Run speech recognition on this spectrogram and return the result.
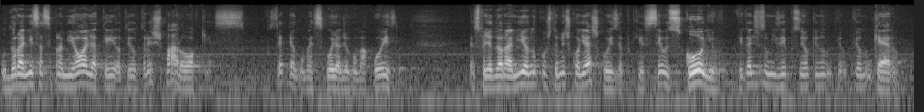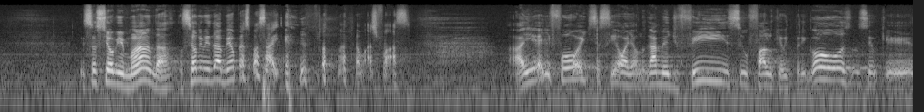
o Dorani disse assim para mim, olha, eu tenho, eu tenho três paróquias você tem alguma escolha de alguma coisa? Eu escolhi a Dorani, eu não costumo escolher as coisas, porque se eu escolho, fica difícil me dizer para o Senhor que, não, eu, que eu não quero. E se o Senhor me manda, se eu não me dá bem, eu peço para sair. é mais fácil. Aí ele foi e disse assim, olha, é um lugar meio difícil, falo que é muito perigoso, não sei o quê.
